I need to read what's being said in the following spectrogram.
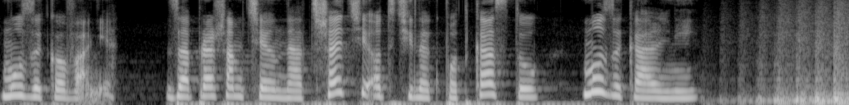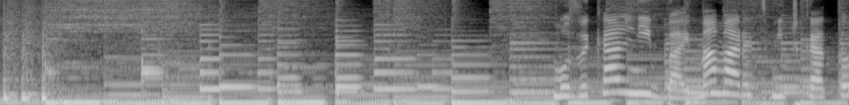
muzykowanie. Zapraszam Cię na trzeci odcinek podcastu Muzykalni. Muzykalni by Mama Rytmiczka to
